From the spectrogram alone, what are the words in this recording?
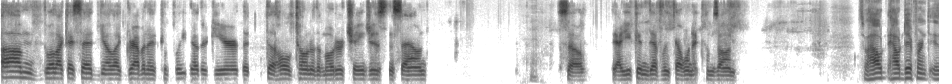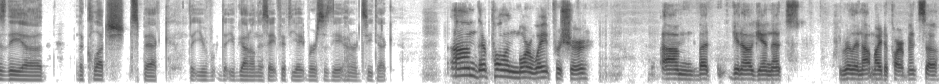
Um, well, like I said, you know, like grabbing a complete another gear, the the whole tone of the motor changes the sound. So yeah, you can definitely tell when it comes on. So how how different is the uh, the clutch spec that you've that you've got on this 858 versus the 800 CTEC? Um, they're pulling more weight for sure. Um, but you know, again, that's really not my department, so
